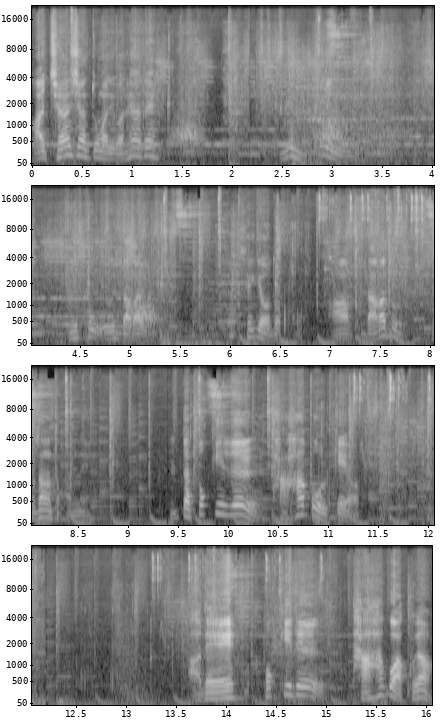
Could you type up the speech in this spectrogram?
아 제한 시간 동안 이걸 해야 돼? 이건 못 죽겠네. 여기 포- 여기서 나가요 세 개 얻었고. 아 나가도 보상은 더 받네. 일단 뽑기를 다 하고 올게요. 아네. 뽑기를 다 하고 왔고요.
